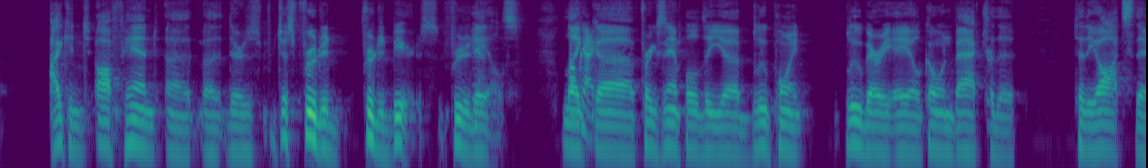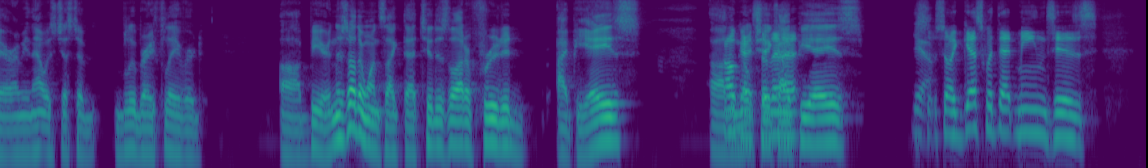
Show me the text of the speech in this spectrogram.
I can offhand. Uh, uh, there's just fruited fruited beers, fruited Yeah. ales. Like Okay. uh, for example, the uh, Blue Point blueberry ale going back Sure. to the to the aughts. There, I mean, that was just a blueberry flavored uh, beer, and there's other ones like that too. There's a lot of fruited IPAs, uh, the Okay, so milkshake I- IPAs. Yeah. So, so I guess what that means is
